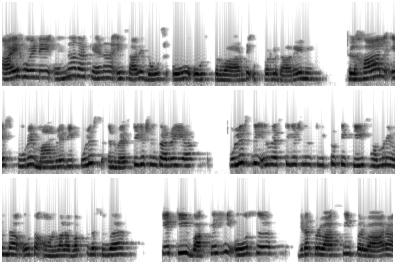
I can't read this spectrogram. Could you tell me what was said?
ਆਏ ਹੋਏ ਨੇ, ਉਹਨਾਂ ਦਾ ਕਹਿਣਾ, ਇਹ ਸਾਰੇ ਦੋਸ਼ ਉਹ ਉਸ ਪਰਿਵਾਰ ਦੇ ਉੱਪਰ ਲਗਾ ਰਹੇ ਨੇ। ਫਿਲਹਾਲ ਇਸ ਪੂਰੇ ਮਾਮਲੇ ਦੀ ਪੁਲਿਸ ਇਨਵੈਸਟੀਗੇਸ਼ਨ ਕਰ ਰਹੀ ਆ। ਪੁਲਿਸ ਦੀ ਇਨਵੈਸਟੀਗੇਸ਼ਨ ਵਿੱਚ ਨਿਕਲ ਕੇ ਕੀ ਸਾਹਮਣੇ ਆਉਂਦਾ ਉਹ ਤਾਂ ਆਉਣ ਵਾਲਾ ਵਕਤ ਦੱਸੂਗਾ ਕਿ ਕੀ ਵਾਕਈ ਹੀ ਉਸ ਜਿਹੜਾ ਪ੍ਰਵਾਸੀ ਪਰਿਵਾਰ ਆ,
